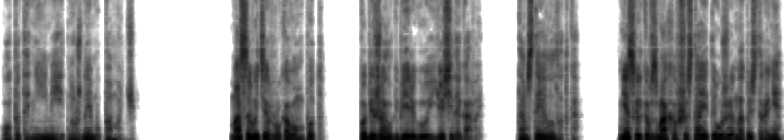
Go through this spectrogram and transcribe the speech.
опыта не имеет, нужно ему помочь. Масса вытер рукавом пот, побежал к берегу Йосидагавы. Там стояла лодка. Несколько взмахов шеста, и ты уже на той стороне.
